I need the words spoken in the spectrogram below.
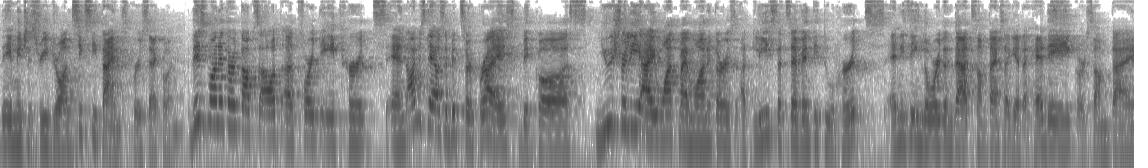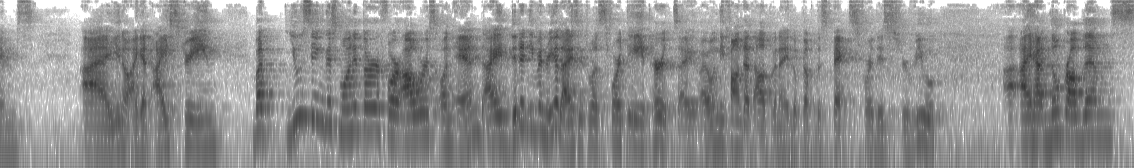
the image is redrawn 60 times per second. This monitor tops out at 48 Hertz and honestly I was a bit surprised because usually I want my monitors at least at 72 Hertz. Anything lower than that, sometimes I get a headache or sometimes I, you know, I get eye strain. But using this monitor for hours on end, I didn't even realize it was 48 Hertz. I, I only found that out when I looked up the specs for this review. I, I had no problems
